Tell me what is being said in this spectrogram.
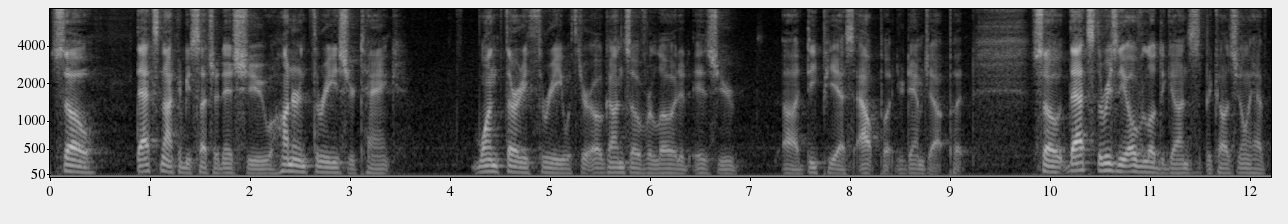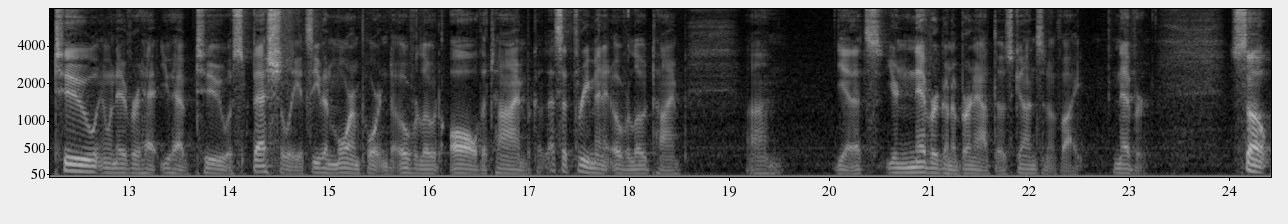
So that's not going to be such an issue. 103 is your tank. 133 with your guns overloaded is your uh, DPS output, your damage output. So that's the reason you overload the guns is because you only have two, and whenever you have two, especially, it's even more important to overload all the time because that's a three-minute overload time. Um, yeah, that's you're never going to burn out those guns in a fight, never. So,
